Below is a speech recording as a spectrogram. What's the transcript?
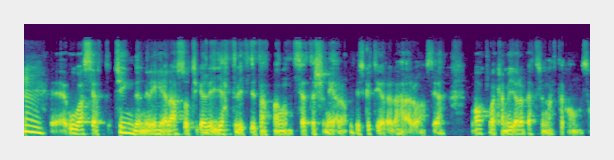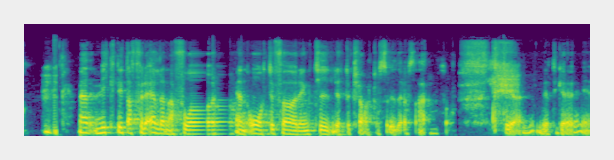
Mm. Eh, oavsett tyngden i det hela så tycker jag det är jätteviktigt att man sätter sig ner och diskuterar det här och ser vad, vad kan vi göra bättre nästa gång. Och så. Men viktigt att föräldrarna får en återföring tydligt och klart och så vidare. Så här. Så det, det tycker jag är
